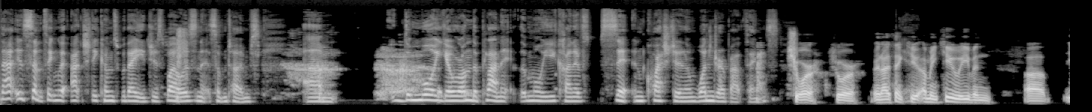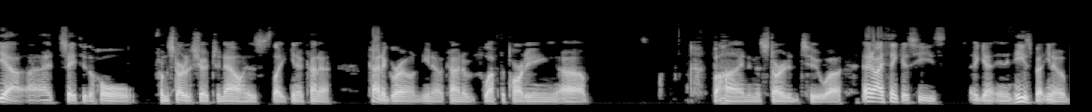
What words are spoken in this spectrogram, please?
that is something that actually comes with age as well, isn't it? Sometimes. Um, the more you're on the planet, the more you kind of sit and question and wonder about things. Sure, sure. And I think Yeah. Q, I mean, Q even, uh, yeah, I'd say through the whole, from the start of the show to now has like, you know, kind of, kind of grown, you know, kind of left the partying, uh, behind and has started to, uh, and I think as he's, again, and he's, but, you know,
